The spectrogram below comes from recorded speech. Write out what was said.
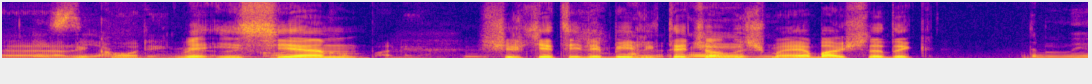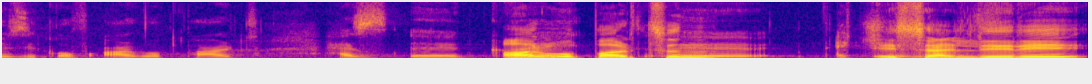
uh, ECM. recording, Ve ECM company. Şirketiyle birlikte um, çalışmaya başladık. Arvo uh, Arvo Part'ın uh, Eserleri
